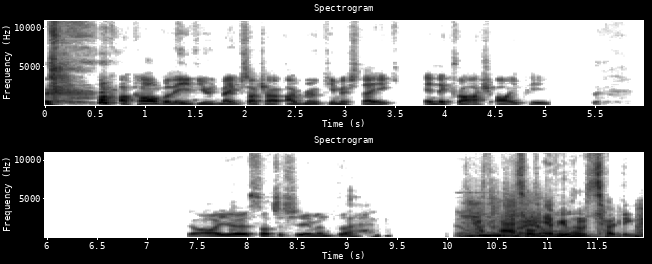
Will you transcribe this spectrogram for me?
I, I can't believe you'd make such a, a rookie mistake in the Crash IP. oh yeah, it's such a shame. And uh, Asshole, everyone was targeting me.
